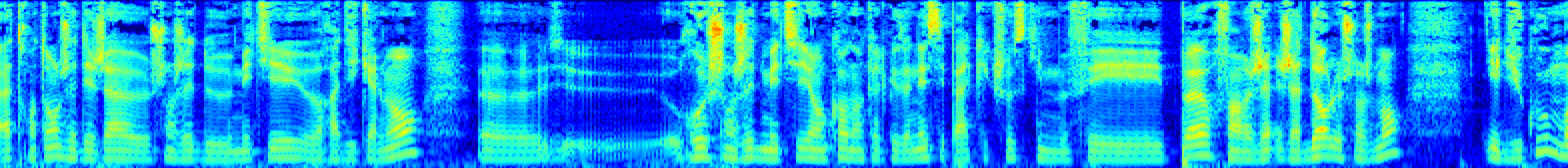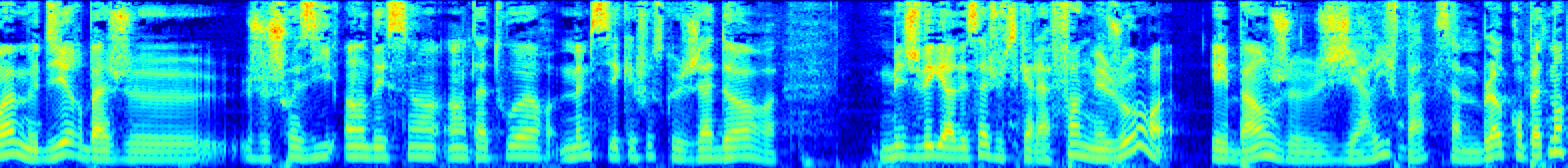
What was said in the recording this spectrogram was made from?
à 30 ans j'ai déjà euh, changé de métier euh, radicalement. Euh, euh, rechanger de métier encore dans quelques années c'est pas quelque chose qui me fait peur. Enfin j'a- j'adore le changement. Et du coup moi me dire bah je je choisis un dessin un tatoueur même si c'est quelque chose que j'adore mais je vais garder ça jusqu'à la fin de mes jours, et ben je j'y arrive pas, ça me bloque complètement.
